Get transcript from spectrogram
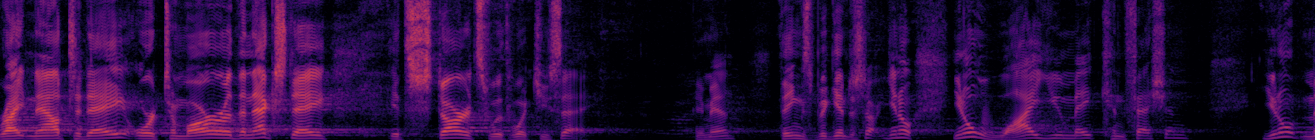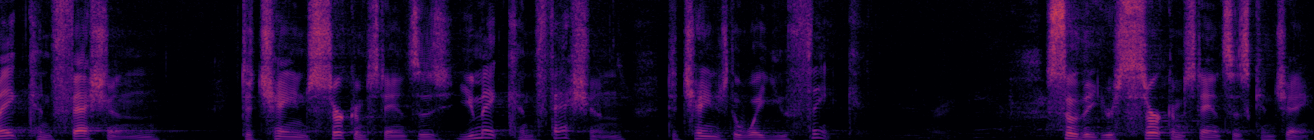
right now, today, or tomorrow, or the next day. It starts with what you say. Amen? Things begin to start. You know, you know why you make confession? You don't make confession to change circumstances, you make confession to change the way you think so that your circumstances can change.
